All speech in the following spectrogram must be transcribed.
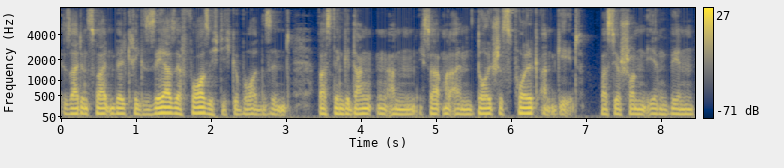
seit dem Zweiten Weltkrieg sehr, sehr vorsichtig geworden sind, was den Gedanken an, ich sag mal, ein deutsches Volk angeht, was ja schon irgendwen,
